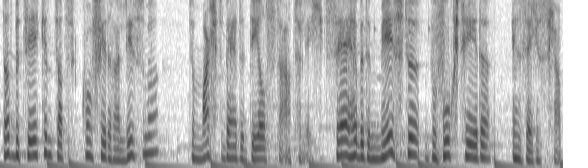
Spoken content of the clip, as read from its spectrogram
Dat betekent dat confederalisme de macht bij de deelstaten legt. Zij hebben de meeste bevoegdheden en zeggenschap.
